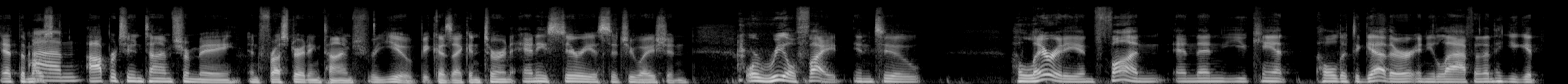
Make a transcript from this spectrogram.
at the most Um, opportune times for me and frustrating times for you because I can turn any serious situation or real fight into hilarity and fun and then you can't hold it together and you laugh and I think you get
